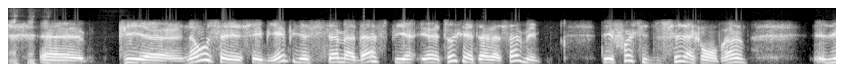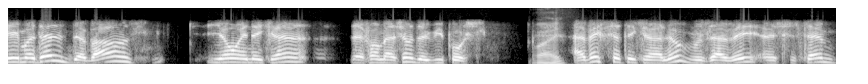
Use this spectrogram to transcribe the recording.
euh, Puis euh, non, c'est bien. Puis le système ADAS, puis il y a- il y, a un truc intéressant, mais des fois, c'est difficile à comprendre. Les modèles de base, ils ont un écran d'information de 8 pouces. Ouais. Avec cet écran-là, vous avez un système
